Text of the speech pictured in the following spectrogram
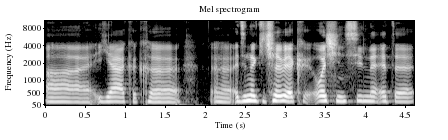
я как э, э, одинокий человек очень сильно это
